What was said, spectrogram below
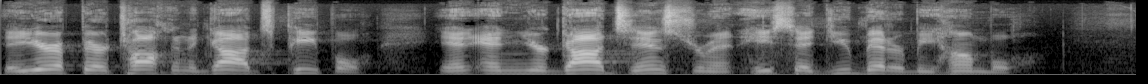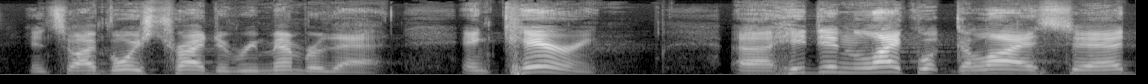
that you're up there talking to God's people and, and you're God's instrument, he said, You better be humble. And so I've always tried to remember that. And caring. Uh, he didn't like what Goliath said.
